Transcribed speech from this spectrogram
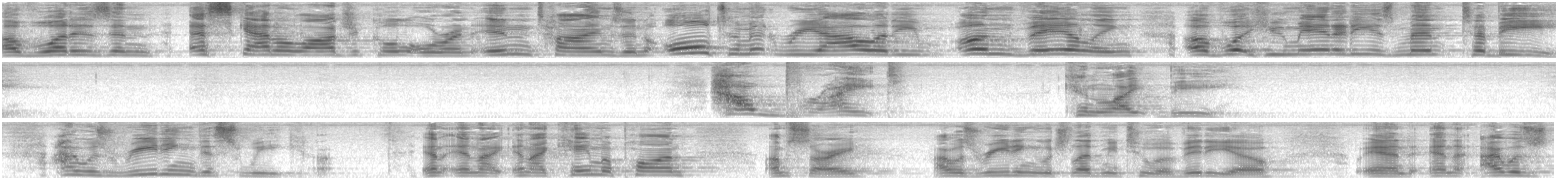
of what is an eschatological or an end times, an ultimate reality unveiling of what humanity is meant to be. How bright can light be? I was reading this week, and, and, I, and I came upon, I'm sorry, I was reading, which led me to a video, and, and I, was,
